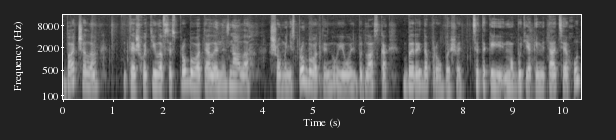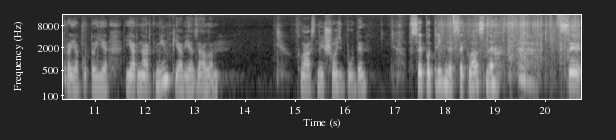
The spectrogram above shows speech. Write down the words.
бачила, теж хотіла все спробувати, але не знала, що мені спробувати. Ну і ось, будь ласка, бери да пробуй. Що Це такий, мабуть, як імітація хутра, як ото є Ярнард Мінк, я в'язала. Класний, щось буде. Все потрібне, все класне, все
